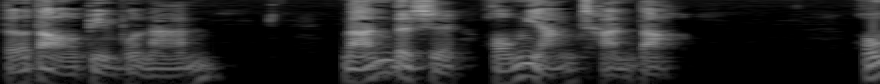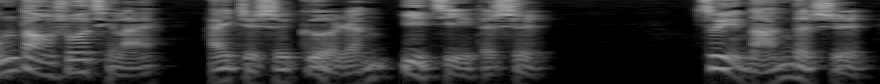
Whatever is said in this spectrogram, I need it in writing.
得道并不难，难的是弘扬禅道。弘道说起来还只是个人一己的事，最难的是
